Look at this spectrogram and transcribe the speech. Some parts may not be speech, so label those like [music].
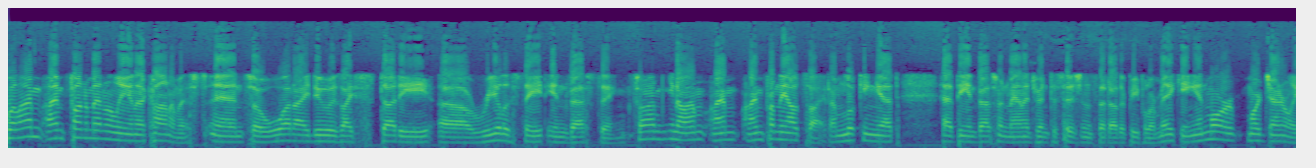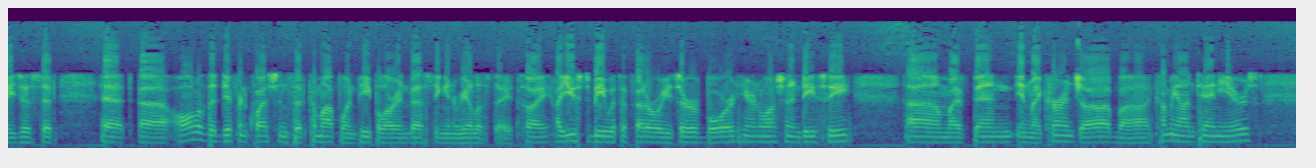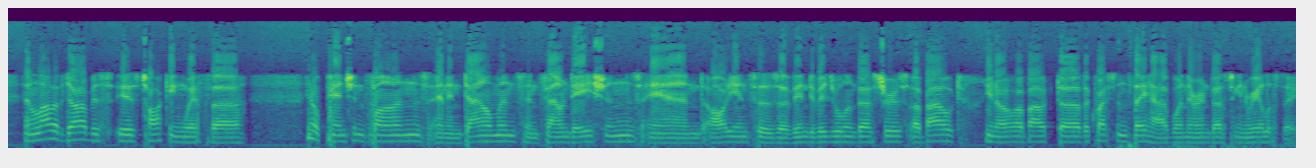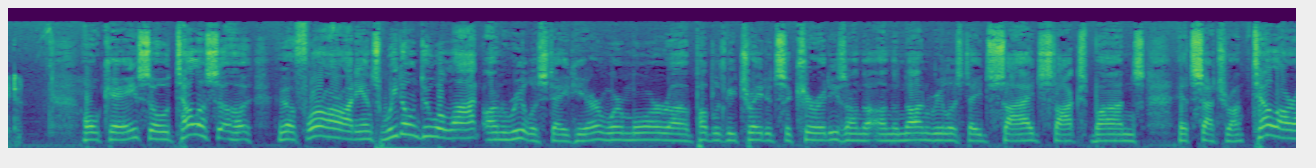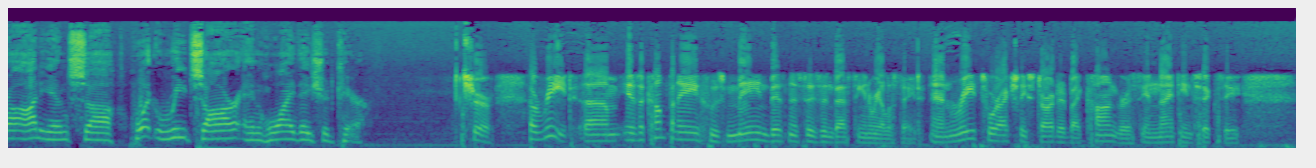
Well, I'm I'm fundamentally an economist, and so what I do is I study uh, real estate investing. So I'm you know I'm I'm I'm from the outside. I'm looking at at the investment management decisions that other people are making, and more more generally just at at uh, all of the different questions that come up when people are investing in real estate. So I, I used to be with the Federal Reserve Board here in Washington D.C. Um, I've been in my current job uh, coming on ten years, and a lot of the job is is talking with. Uh, you know, pension funds and endowments and foundations and audiences of individual investors about, you know, about uh, the questions they have when they're investing in real estate. Okay, so tell us uh, for our audience, we don't do a lot on real estate here. We're more uh, publicly traded securities on the on the non-real estate side, stocks, bonds, etc. Tell our audience uh, what REITs are and why they should care. Sure. A REIT um, is a company whose main business is investing in real estate. And REITs were actually started by Congress in 1960.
